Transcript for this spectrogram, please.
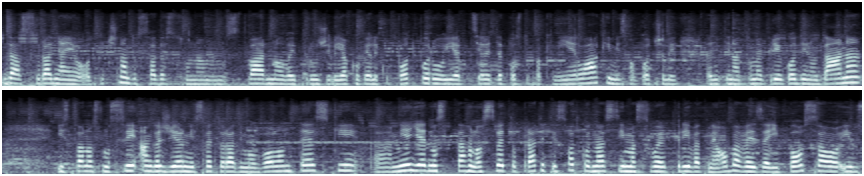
Da, suradnja je odlična, do sada su nam stvarno ovaj, pružili jako veliku potporu jer cijeli taj postupak nije lak i mi smo počeli raditi na tome prije godinu dana i stvarno smo svi angažirani, sve to radimo volonterski. E, Nije jednostavno sve to pratiti, svatko od nas ima svoje privatne obaveze i posao i uz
